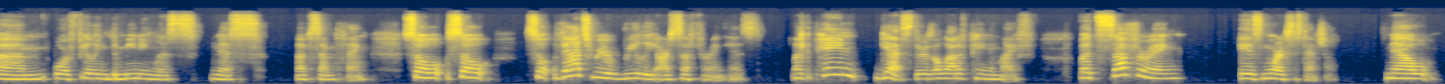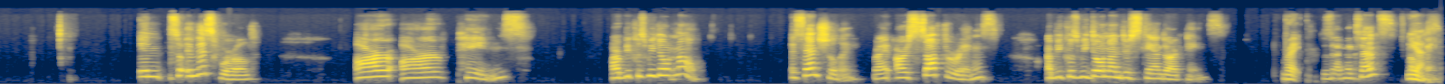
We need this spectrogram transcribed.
um, or feeling the meaninglessness of something. So so so that's where really our suffering is. Like pain, yes, there's a lot of pain in life, but suffering is more existential. Now, in so in this world, our our pains are because we don't know. Essentially, right? Our sufferings are because we don't understand our pains. Right. Does that make sense? Yes.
